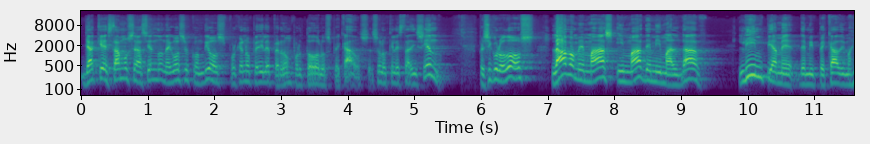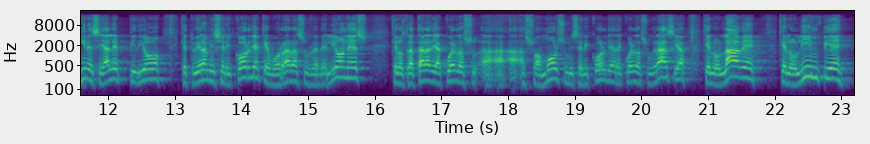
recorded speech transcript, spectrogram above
Ya que estamos haciendo negocios con Dios, ¿por qué no pedirle perdón por todos los pecados? Eso es lo que él está diciendo. Versículo 2, lávame más y más de mi maldad, límpiame de mi pecado. Imagínense, ya le pidió que tuviera misericordia, que borrara sus rebeliones, que lo tratara de acuerdo a su, amor, su misericordia, de acuerdo a su gracia, que lo lave, que lo limpie,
